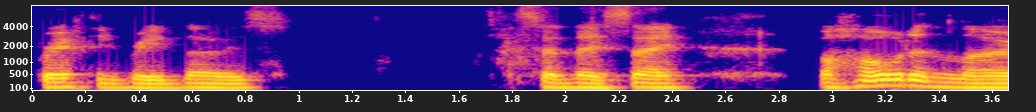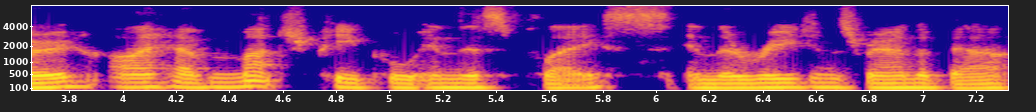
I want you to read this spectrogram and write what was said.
briefly read those. So they say, Behold and lo, I have much people in this place, in the regions round about,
